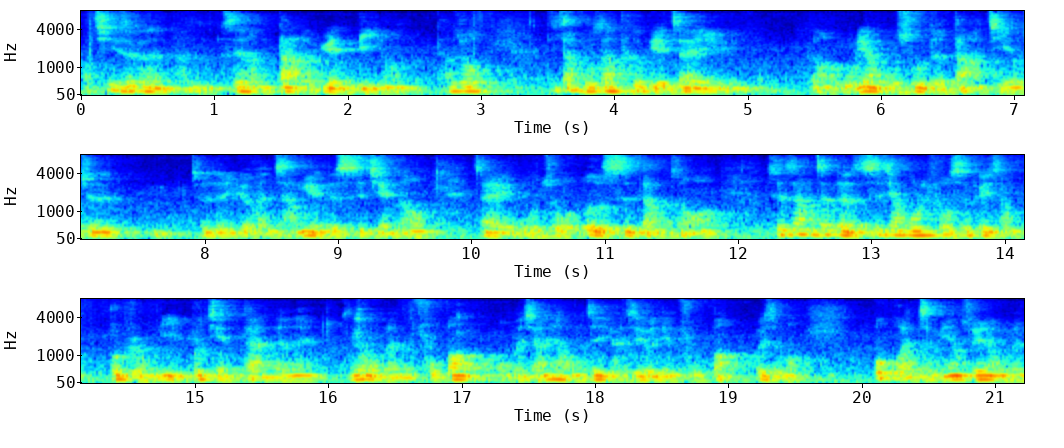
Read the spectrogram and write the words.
啊，其实这个很是很大的愿力哦。他说，地藏菩萨特别在啊无量无数的大劫，就是就是一个很长远的时间哦，在五浊恶世当中哦，实际上真的释迦牟尼佛是非常不容易、不简单的呢。因为我们福报，我们想想，我们自己还是有点福报。为什么？不管怎么样，虽然我们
